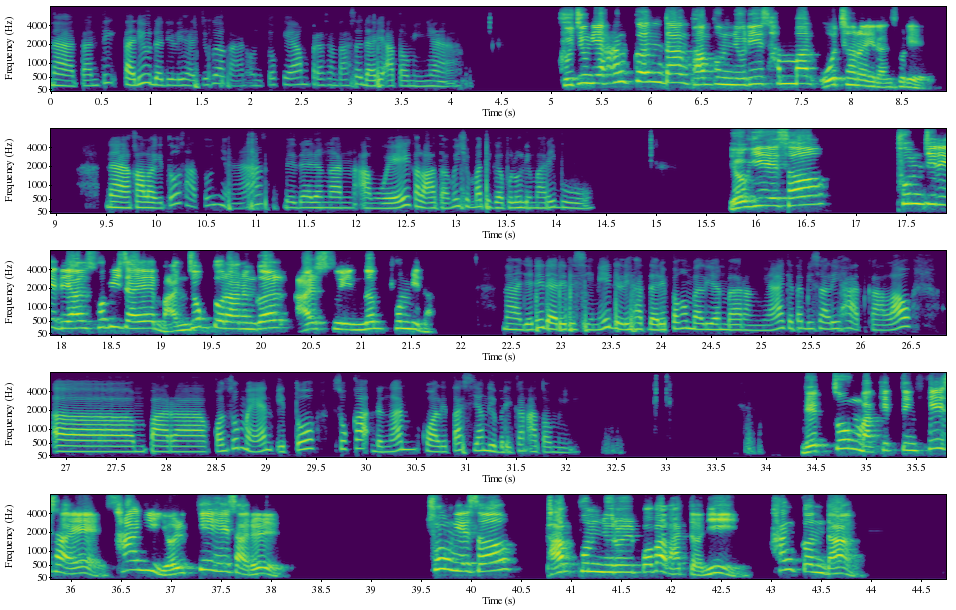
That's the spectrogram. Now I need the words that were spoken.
Nah, nanti tadi udah dilihat juga kan untuk yang presentase dari atominya. 그 중에 한 건당 반품률이 3만 5천 원이라는 소리예요. Nah, kalau itu satunya beda dengan Amway, kalau Atomi cuma 35 ribu. 여기에서 품질에 대한 소비자의 만족도라는 걸 알 수 있는 표입니다. Nah, jadi dari di sini dilihat dari pengembalian barangnya, kita bisa lihat kalau um, para konsumen itu suka dengan kualitas yang diberikan Atomi. 네트워크 마케팅 회사의 상위 10개 회사를 총해서 반품률을 뽑아봤더니 한 건당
